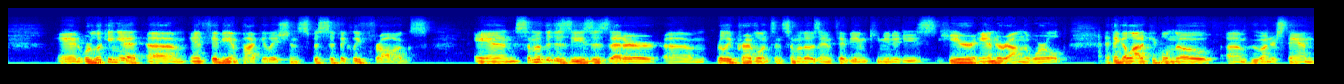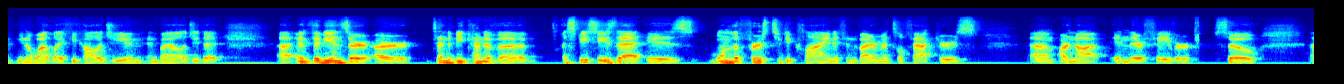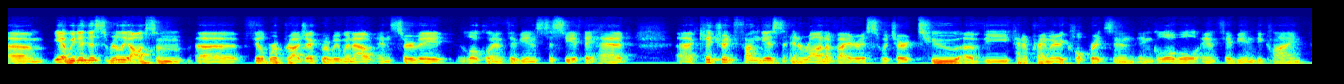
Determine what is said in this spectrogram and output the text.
And we're looking at um, amphibian populations, specifically frogs, and some of the diseases that are um, really prevalent in some of those amphibian communities here and around the world. I think a lot of people know um, who understand, you know, wildlife ecology and, and biology that uh, amphibians are, are tend to be kind of a, a, species that is one of the first to decline if environmental factors um, are not in their favor. So. Um, yeah, we did this really awesome uh, fieldwork project where we went out and surveyed local amphibians to see if they had uh, chytrid fungus and ranavirus, which are two of the kind of primary culprits in, in global amphibian decline.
